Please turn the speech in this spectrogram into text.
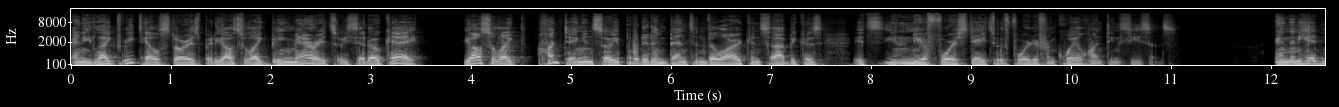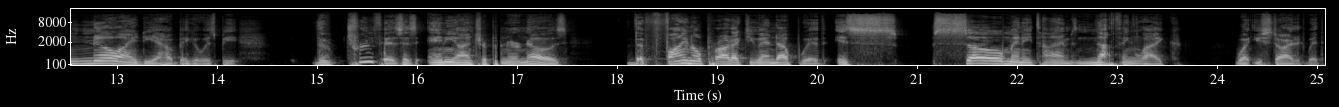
And he liked retail stores but he also liked being married so he said okay. He also liked hunting and so he put it in bentonville arkansas because it's you know, near four states with four different quail hunting seasons. And then he had no idea how big it was be the truth is, as any entrepreneur knows, the final product you end up with is so many times nothing like what you started with.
